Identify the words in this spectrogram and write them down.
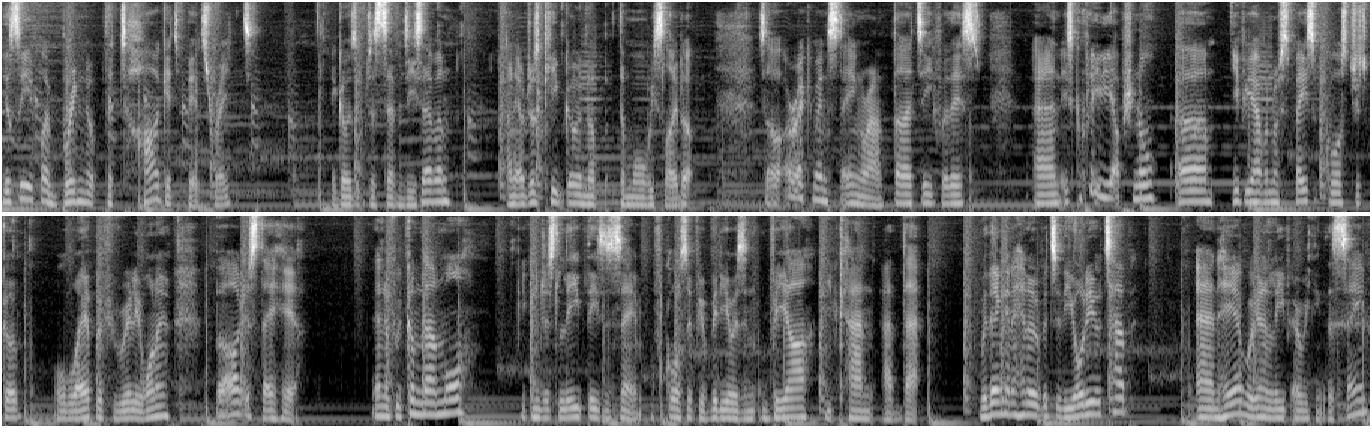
You'll see if I bring up the target bits rate, it goes up to 77 and it'll just keep going up the more we slide up. So I recommend staying around 30 for this and it's completely optional. Um, if you have enough space of course just go all the way up if you really want to, but I'll just stay here. Then if we come down more, you can just leave these the same. Of course if your video is in VR, you can add that. We're then going to head over to the audio tab and here we're going to leave everything the same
